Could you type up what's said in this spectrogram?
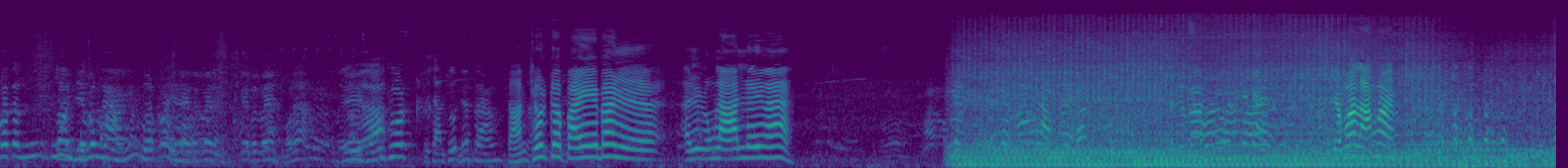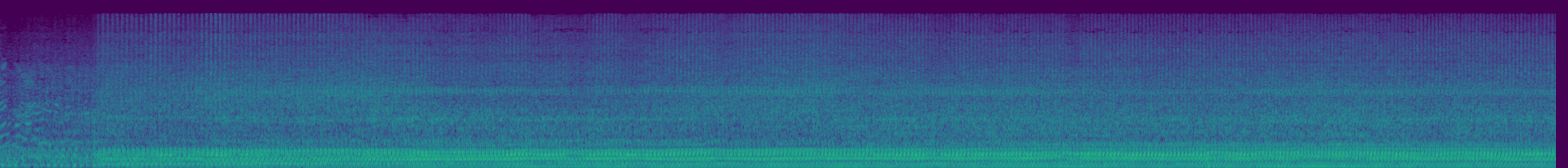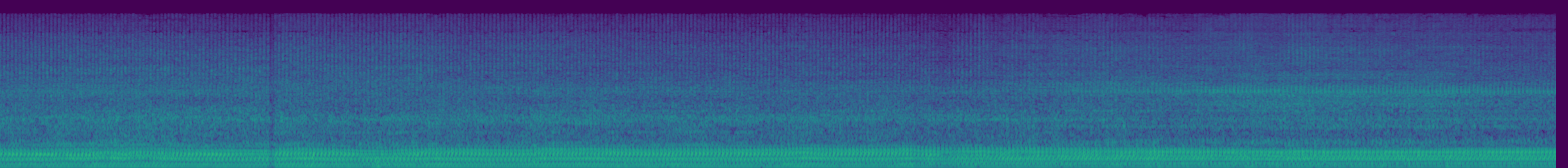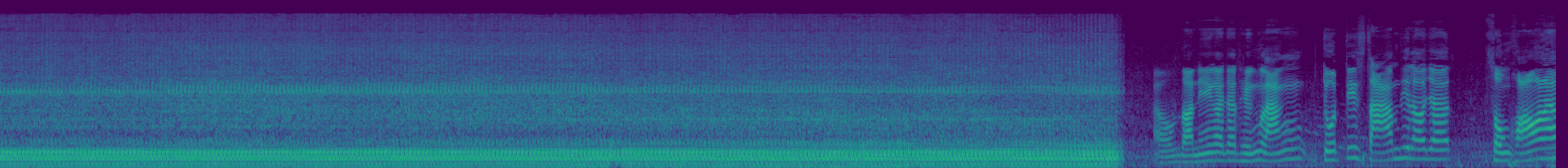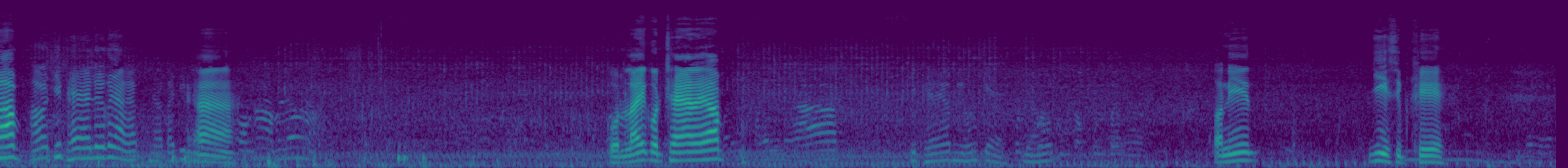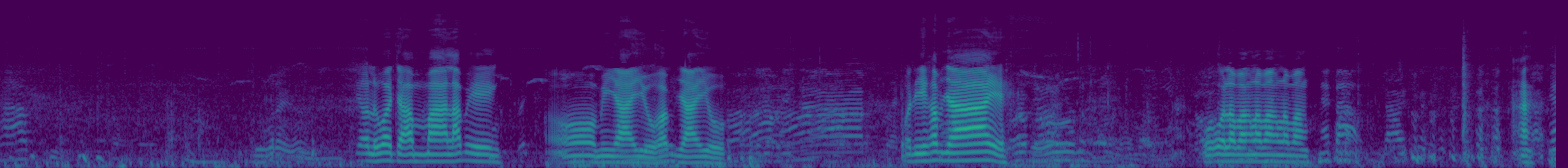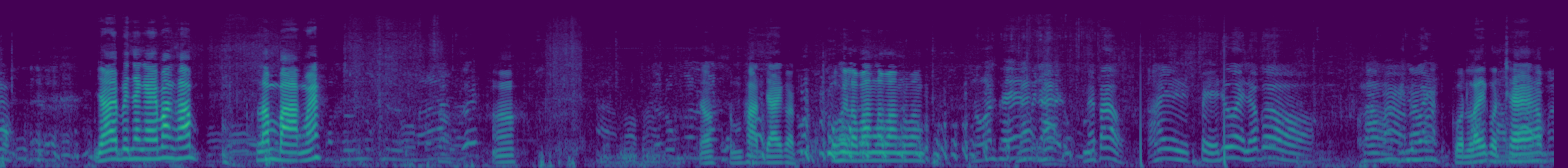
ว่าตอนนี้น้ำดีบ้างหางนี่เหมือนก็อย่างไรสามชุดสามชุดสามสามชุดก็ไปบ้านไอ้โรงงานเลยมาเรียกเรียกมาหลังเลยครับเรียกมาหลังเลยอย่ามาหลังหน่อย เอาตอนนี้ก็จะถึงหลังจุดที่สามที่เราจะส่งของแล้วครับ เอาที่แพเลยก็ได้ครับเดี๋ยวไปที่แพอ่า กดไลค์กดแชร์เลยครับ ที่แพมีคนแก่เดี๋ยวตอนนี้ 20k เดี๋ยวหรือว่าจะเอามารับเอง อ๋อ มียายอยู่ครับ ยายอยู่สวัสดีครับยายโอ้ระวังระวังระวังแม่เป้าอะเนี่ยยายเป็นยังไงบ้างครับลำบากไหมอ๋ออ่ามอบให้เดี๋ยวสัมผัสยายก่อนโอ้ยระวังระวังระวังแม่แม่แม่เป้าให้เป๋ด้วยแล้วก็อ่าไปด้วยกดไลค์กดแชร์ครับ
